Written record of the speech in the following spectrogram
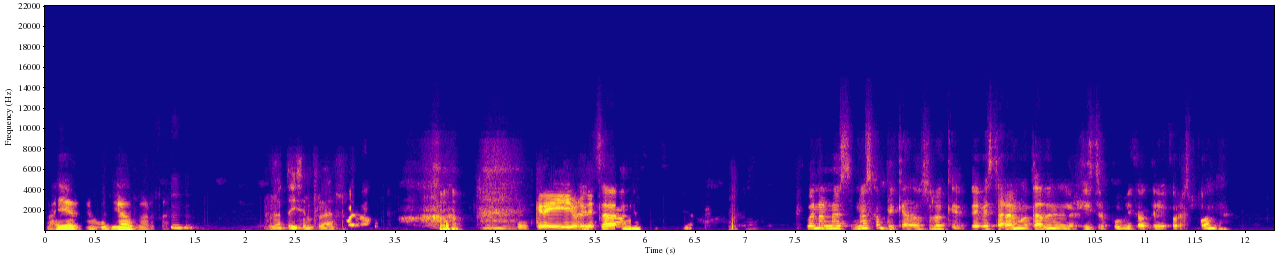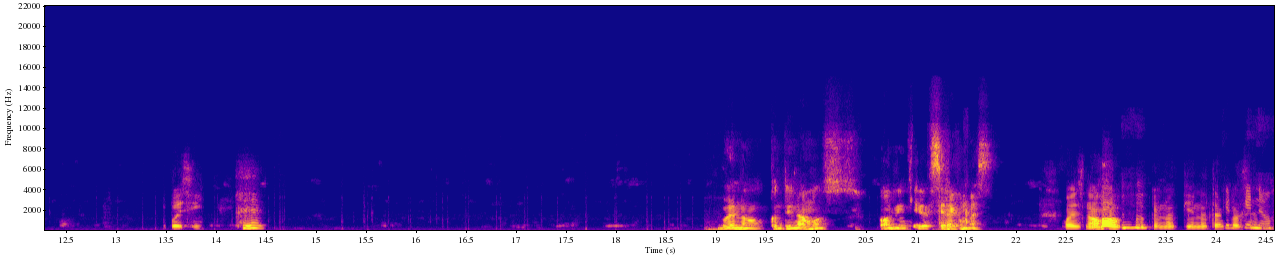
Vaya, corto. ¿No te dicen flash? Increíble. Estaba muy sencillo. Bueno, no es, no es complicado, solo que debe estar anotado en el registro público que le corresponda. Pues sí. Bueno, ¿continuamos? ¿O alguien quiere decir algo más? Pues no, porque no tiene otra Creo cosa. que no.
